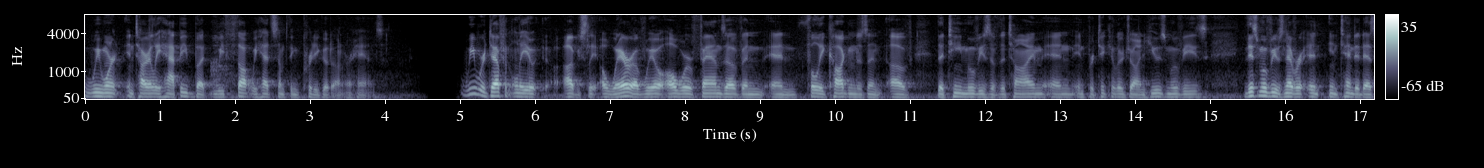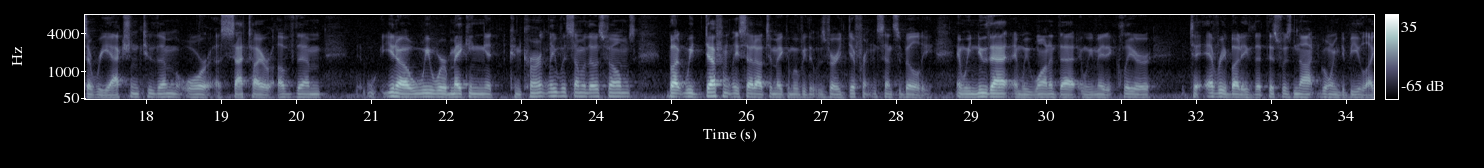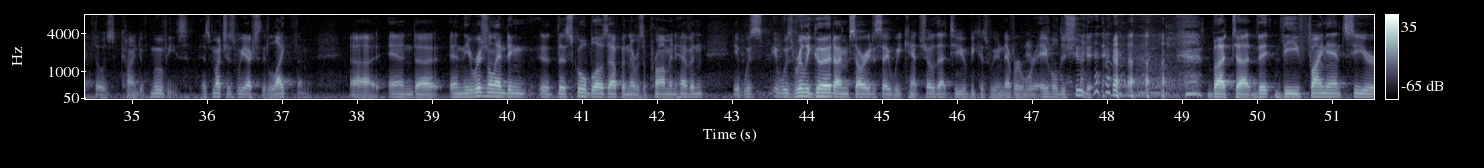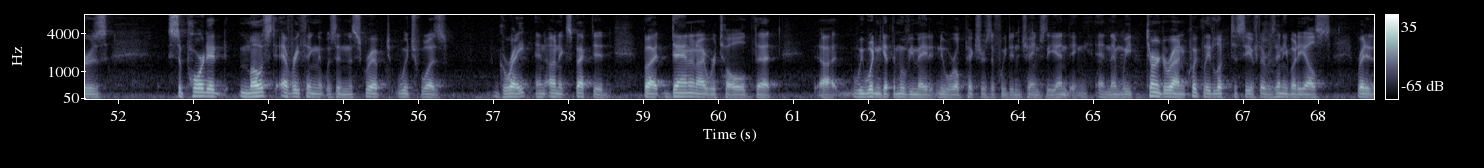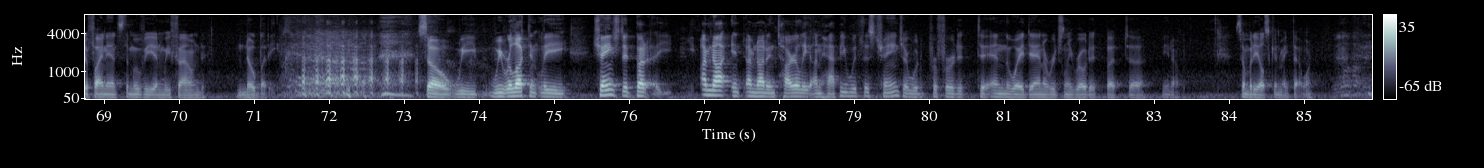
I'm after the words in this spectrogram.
we weren't entirely happy, but we thought we had something pretty good on our hands. We were definitely, obviously, aware of, we all were fans of and, and fully cognizant of the teen movies of the time, and in particular, John Hughes movies. This movie was never in- intended as a reaction to them or a satire of them. You know, we were making it concurrently with some of those films, but we definitely set out to make a movie that was very different in sensibility. And we knew that, and we wanted that, and we made it clear to everybody that this was not going to be like those kind of movies, as much as we actually liked them. Uh, and uh, and the original ending, uh, the school blows up and there was a prom in heaven. It was it was really good. I'm sorry to say we can't show that to you because we never were able to shoot it. but uh, the the financiers supported most everything that was in the script, which was great and unexpected. But Dan and I were told that uh, we wouldn't get the movie made at New World Pictures if we didn't change the ending. And then we turned around, quickly looked to see if there was anybody else ready to finance the movie, and we found nobody. so we, we reluctantly changed it, but I'm not, in- I'm not entirely unhappy with this change. I would have preferred it to end the way Dan originally wrote it, but, uh, you know, somebody else can make that one.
